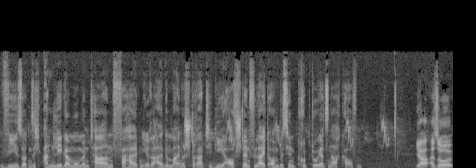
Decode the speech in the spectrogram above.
Wie sollten sich Anleger momentan verhalten, ihre allgemeine Strategie aufstellen, vielleicht auch ein bisschen Krypto jetzt nachkaufen? Ja, also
